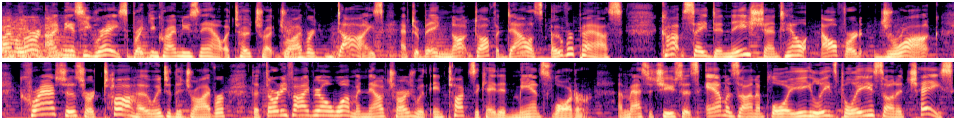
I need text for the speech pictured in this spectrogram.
Crime Alert, I'm Nancy Grace. Breaking crime news now. A tow truck driver dies after being knocked off a Dallas overpass. Cops say Denise Chantel Alford, drunk, crashes her Tahoe into the driver. The 35 year old woman now charged with intoxicated manslaughter. A Massachusetts Amazon employee leads police on a chase.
